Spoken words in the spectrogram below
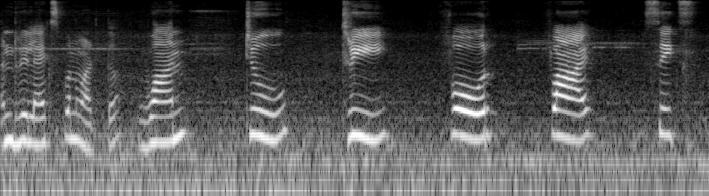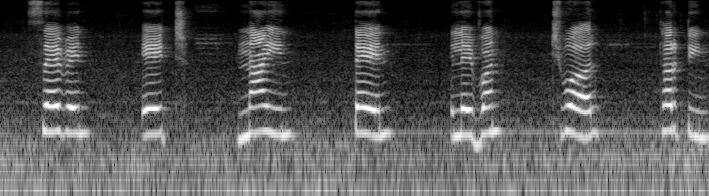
आणि रिलॅक्स पण वाटतं. One two three four five six seven eight nine ten eleven twelve thirteen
